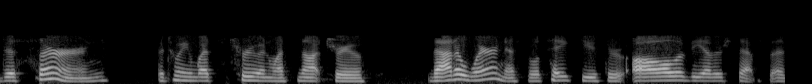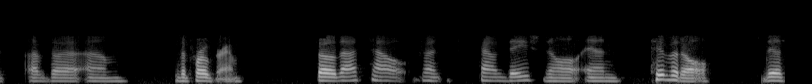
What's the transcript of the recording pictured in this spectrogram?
discern between what's true and what's not true that awareness will take you through all of the other steps of, the um, the program. So that's how foundational and pivotal this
